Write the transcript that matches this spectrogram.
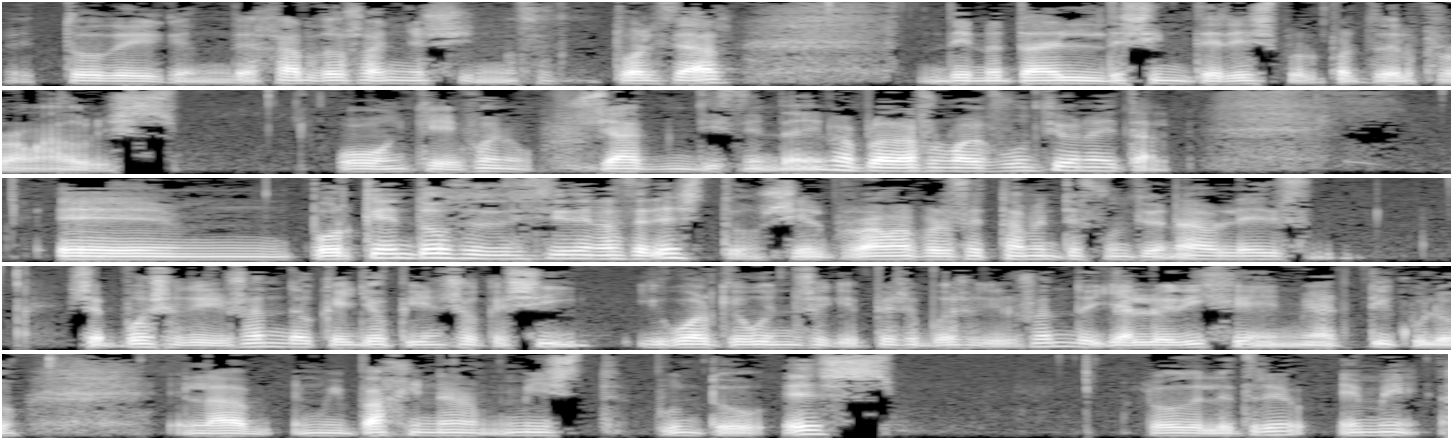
Esto de dejar dos años sin actualizar denota el desinterés por parte de los programadores. O en que, bueno, pues ya dicen, hay una plataforma que funciona y tal. Em, ¿Por qué entonces deciden hacer esto? Si el programa es perfectamente funcionable, se puede seguir usando, que yo pienso que sí, igual que Windows XP se puede seguir usando, ya lo dije en mi artículo en, la, en mi página mist.es, lo deletreo mhyst.es.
